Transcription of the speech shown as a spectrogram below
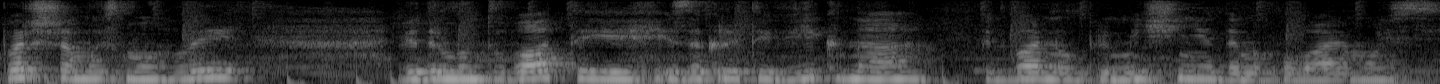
Перше, ми змогли відремонтувати і закрити вікна в підвальному приміщенні, де ми ховаємось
